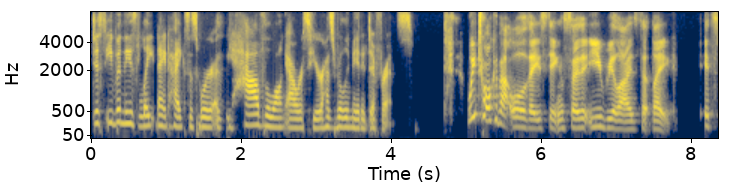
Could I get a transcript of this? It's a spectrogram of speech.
just even these late night hikes as where we have the long hours here has really made a difference. We talk about all of these things so that you realize that like it's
